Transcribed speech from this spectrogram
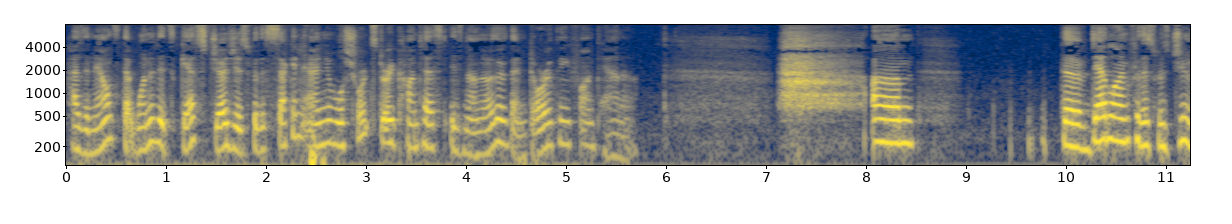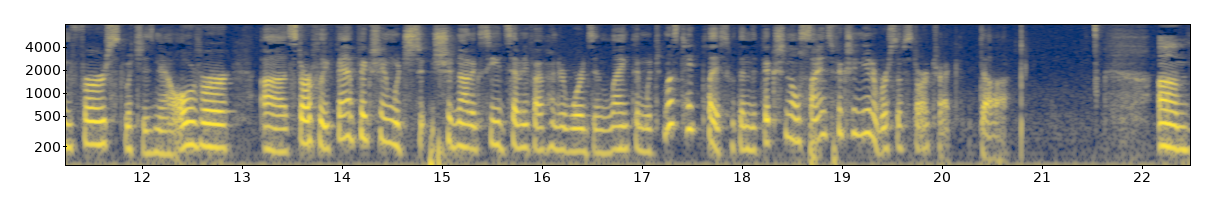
has announced that one of its guest judges for the second annual short story contest is none other than Dorothy Fontana. um, the deadline for this was June 1st, which is now over. Uh, Starfleet fan fiction, which sh- should not exceed 7,500 words in length and which must take place within the fictional science fiction universe of Star Trek. Duh. Um,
